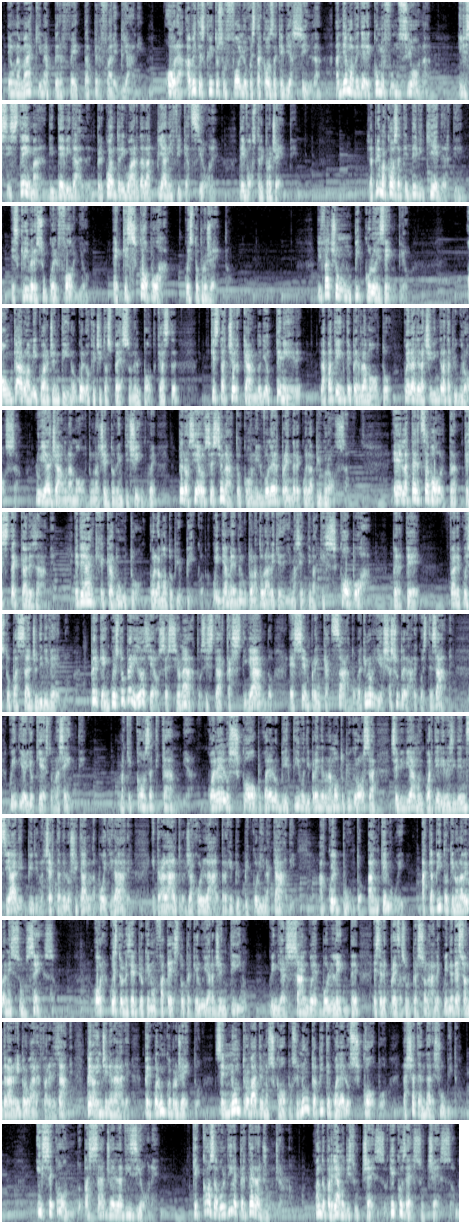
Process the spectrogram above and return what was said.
È una macchina perfetta per fare piani. Ora, avete scritto sul foglio questa cosa che vi assilla? Andiamo a vedere come funziona il sistema di David Allen per quanto riguarda la pianificazione dei vostri progetti. La prima cosa che devi chiederti e scrivere su quel foglio è che scopo ha questo progetto. Vi faccio un piccolo esempio. Ho un caro amico argentino, quello che cito spesso nel podcast, che sta cercando di ottenere la patente per la moto, quella della cilindrata più grossa. Lui ha già una moto, una 125, però si è ossessionato con il voler prendere quella più grossa. È la terza volta che stecca l'esame ed è anche caduto con la moto più piccola. Quindi a me è venuto naturale chiedergli: Ma senti, ma che scopo ha per te fare questo passaggio di livello? Perché in questo periodo si è ossessionato, si sta castigando, è sempre incazzato perché non riesce a superare questo esame. Quindi io gli ho chiesto, ma senti, ma che cosa ti cambia? Qual è lo scopo, qual è l'obiettivo di prendere una moto più grossa se viviamo in quartieri residenziali e più di una certa velocità non la puoi tirare? E tra l'altro già con l'altra che è più piccolina cadi. A quel punto anche lui ha capito che non aveva nessun senso. Ora, questo è un esempio che non fa testo perché lui è argentino, quindi ha il sangue bollente e se l'è presa sul personale, quindi adesso andrà a riprovare a fare l'esame. Però in generale, per qualunque progetto, se non trovate uno scopo, se non capite qual è lo scopo, lasciate andare subito. Il secondo passaggio è la visione. Che cosa vuol dire per te raggiungerlo? Quando parliamo di successo, che cos'è il successo?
